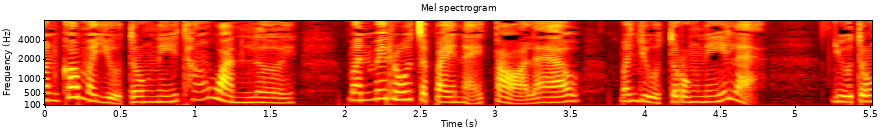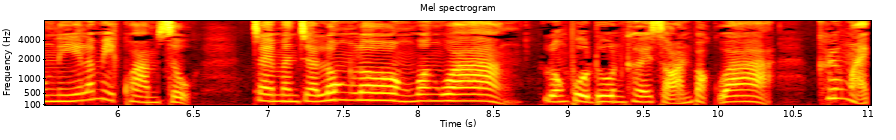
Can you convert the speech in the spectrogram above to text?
มันก็มาอยู่ตรงนี้ทั้งวันเลย มันไม่รู้จะไปไหนต่อแล้ว มันอยู่ตรงนี้แหละ อยู่ตรงนี้แล้วมีความสุข ใจมันจะโล่งๆว่างๆหลวงปู่ดูลเคยสอนบอกว่า เครื่องหมาย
